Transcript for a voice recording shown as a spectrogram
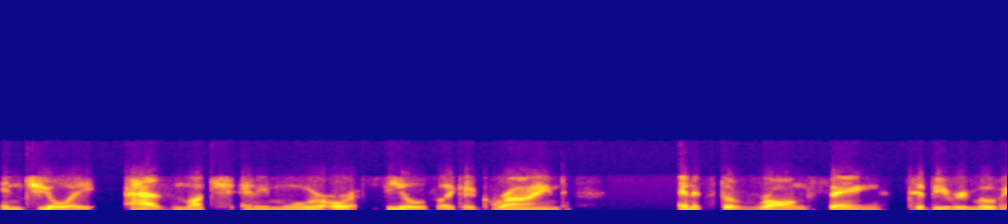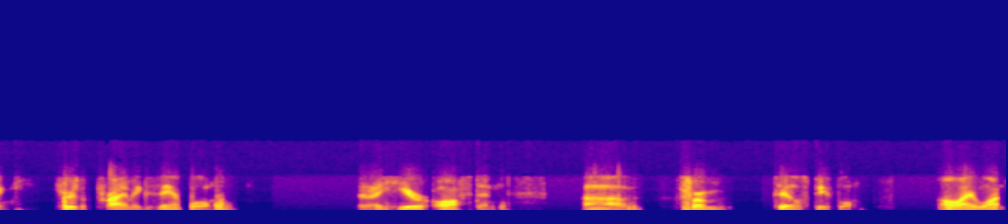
enjoy as much anymore or it feels like a grind and it's the wrong thing to be removing. Here's a prime example that I hear often uh, from salespeople. Oh, I want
